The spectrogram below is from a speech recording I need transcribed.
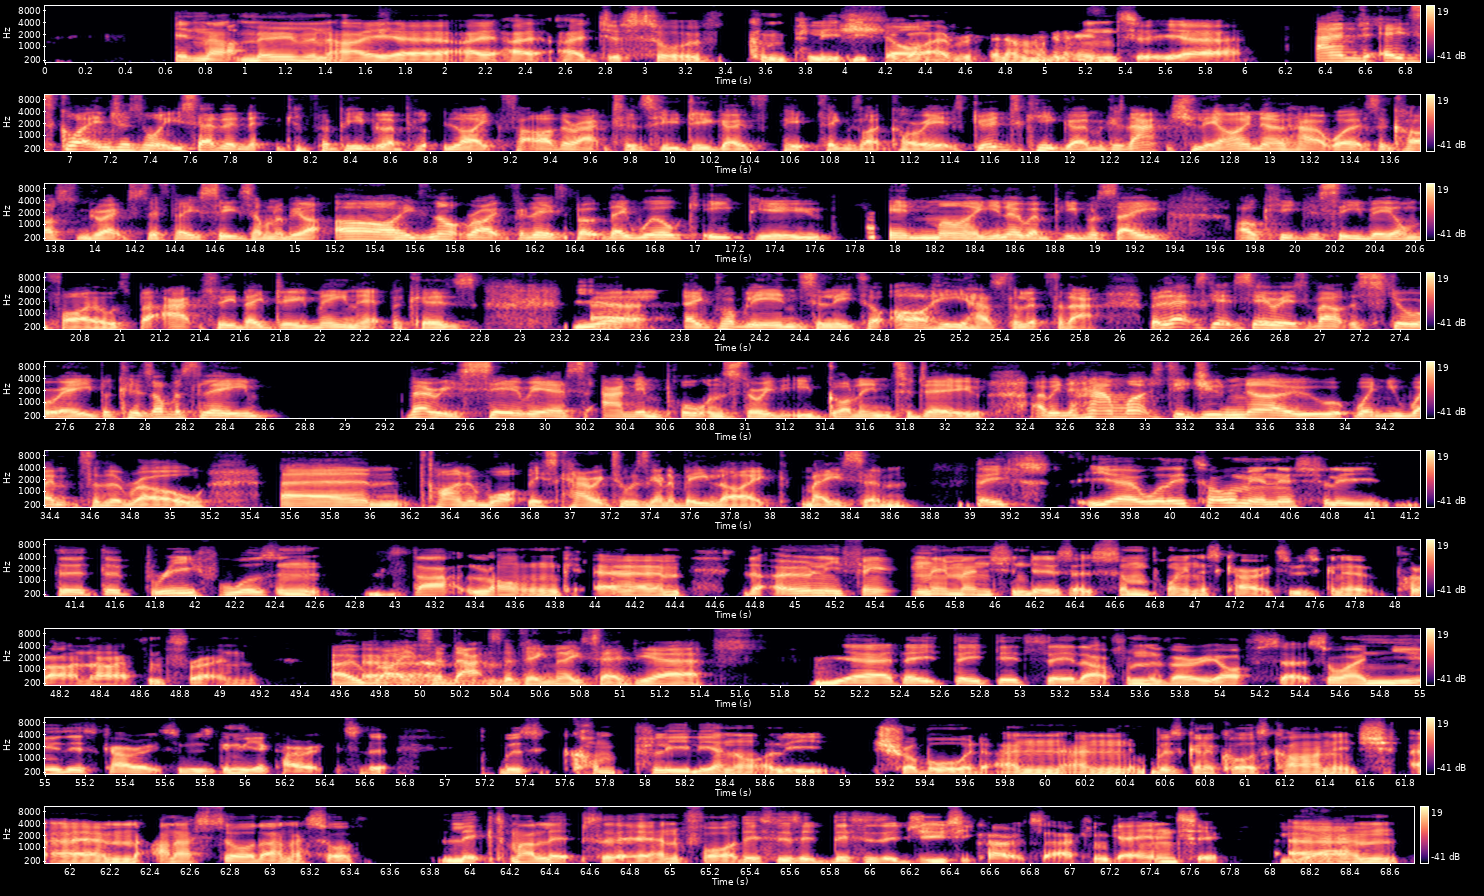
in that moment, I, uh, I, I, I just sort of completely Shone. forgot everything I went into. Yeah, And it's quite interesting what you said. And for people like for other actors who do go for things like Corrie, it's good to keep going because actually I know how it works. The casting directors, if they see someone, will be like, "Oh, he's not right for this," but they will keep you in mind. You know, when people say, "I'll keep your CV on files," but actually they do mean it because yeah, uh, they probably instantly thought, "Oh, he has to look for that." But let's get serious about the story because obviously very serious and important story that you've gone in to do. I mean, how much did you know when you went for the role, um, kind of what this character was going to be like, Mason? they, yeah. Well, they told me initially the the brief wasn't that long. Um, the only thing they mentioned is at some point this character was going to pull out a knife and threaten. Oh, right. so Um, that's the thing they said. Yeah. Yeah, they they did say that from the very offset. So I knew this character was going to be a character that was completely and utterly troubled and and was going to cause carnage. Um, and I saw that and I sort of licked my lips at it and thought this is a this is a juicy character I can get into. Yeah. Um,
